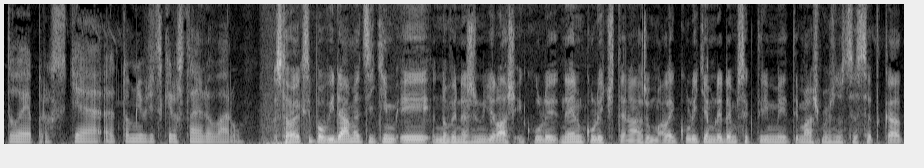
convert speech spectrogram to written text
to je prostě, to mě vždycky dostane do varu. Z toho, jak si povídáme, cítím i novinařinu děláš i kvůli, nejen kvůli čtenářům, ale i kvůli těm lidem, se kterými ty máš možnost se setkat,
